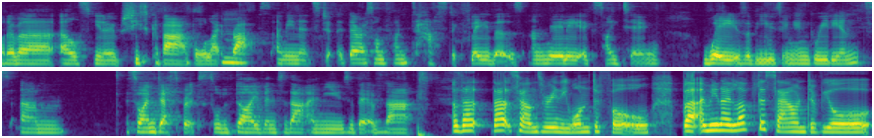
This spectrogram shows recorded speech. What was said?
whatever else, you know, shish kebab or like mm. wraps. I mean, it's just, there are some fantastic flavors and really exciting ways of using ingredients. Um, so I'm desperate to sort of dive into that and use a bit of that. Oh, that that sounds really wonderful. But I mean, I love the sound of your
